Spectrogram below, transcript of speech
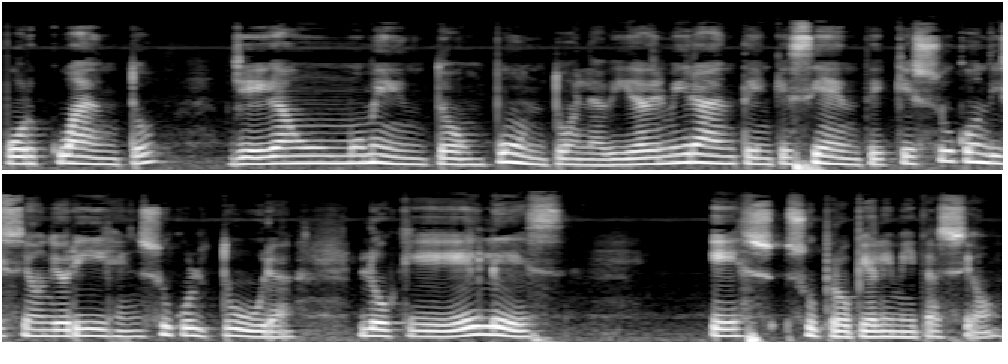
por cuanto llega un momento, un punto en la vida del migrante en que siente que su condición de origen, su cultura, lo que él es, es su propia limitación.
